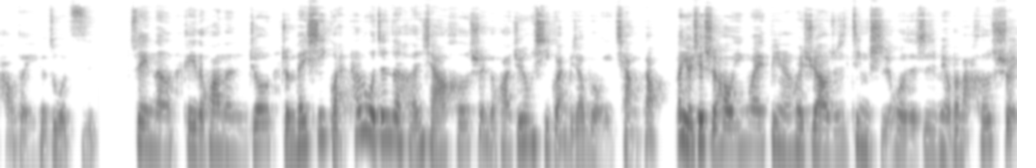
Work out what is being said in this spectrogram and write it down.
好的一个坐姿。所以呢，可以的话呢，你就准备吸管。他如果真的很想要喝水的话，就用吸管，比较不容易呛到。那有些时候，因为病人会需要就是进食，或者是没有办法喝水，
